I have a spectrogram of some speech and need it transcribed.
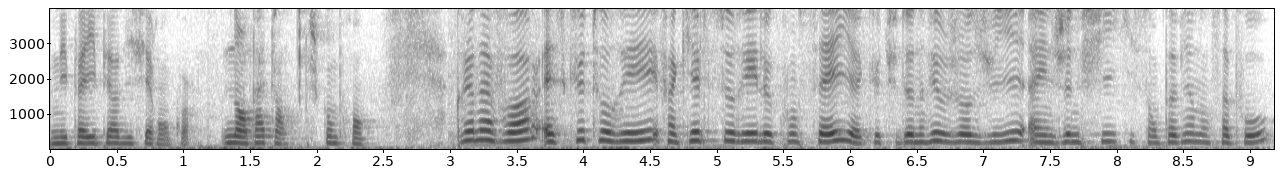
n'est pas hyper différent, quoi. Non, pas tant. Je comprends. Rien à voir. Est-ce que tu aurais, enfin, quel serait le conseil que tu donnerais aujourd'hui à une jeune fille qui sent pas bien dans sa peau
